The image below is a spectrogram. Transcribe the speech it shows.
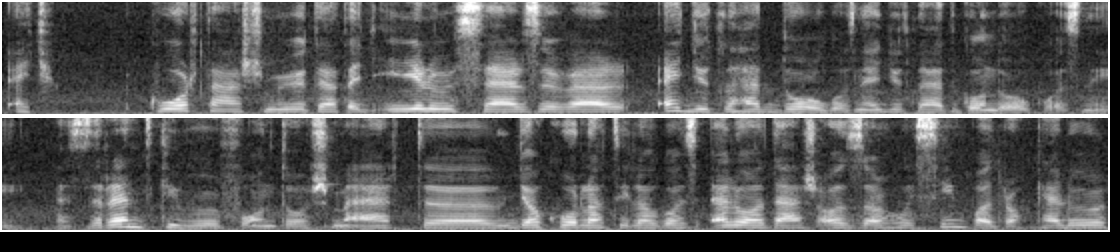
egy kortárs mű, tehát egy élő szerzővel együtt lehet dolgozni, együtt lehet gondolkozni. Ez rendkívül fontos, mert gyakorlatilag az előadás azzal, hogy színpadra kerül,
